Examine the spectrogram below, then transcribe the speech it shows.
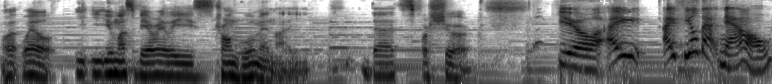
well, you must be a really strong woman. I, that's for sure. Thank you. I I feel that now.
